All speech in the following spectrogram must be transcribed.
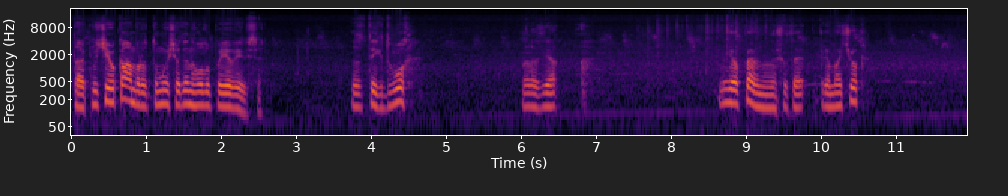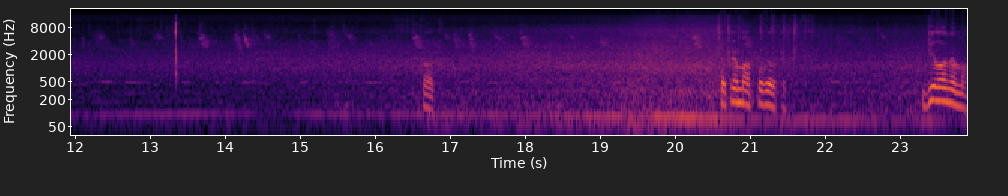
Так, включив камеру, тому що один голуб появився. З тих двох. Зараз я. Ну, я впевнений, що це кремачок. Так. Це кремак по вилках. Білого нема.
